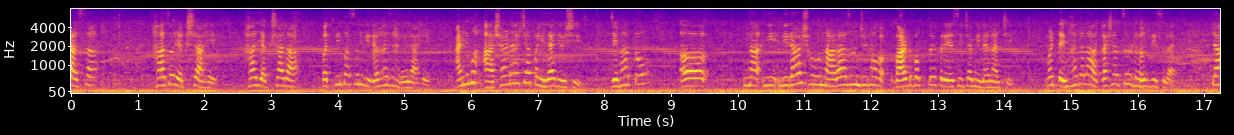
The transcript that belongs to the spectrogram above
असा हा जो यक्ष आहे हा यक्षाला पत्नीपासून विरह झालेला आहे. आणि मग आषाढाच्या पहिल्या दिवशी जेव्हा तो ना नि निराश होऊन नाराज होऊन जेव्हा वाट बघतोय प्रेयसीच्या मिलनाची मग तेव्हा त्याला आकाशात जो ढग दिसलाय त्या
